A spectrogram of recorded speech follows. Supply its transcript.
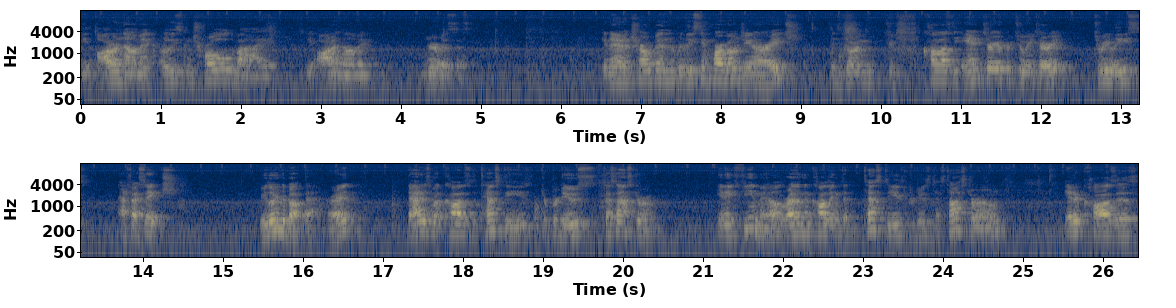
the autonomic, or at least controlled by the autonomic nervous system. Gonadotropin releasing hormone, GnRH, is going to cause the anterior pituitary to release FSH. We learned about that, right? That is what caused the testes to produce testosterone. In a female, rather than causing the testes to produce testosterone, it causes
